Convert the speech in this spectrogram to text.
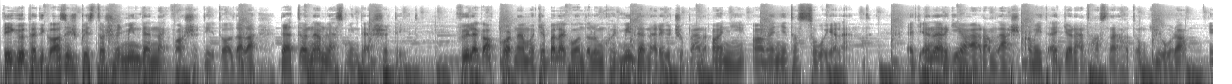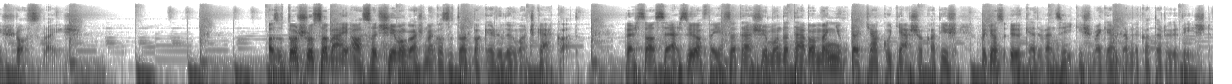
Végül pedig az is biztos, hogy mindennek van sötét oldala, de ettől nem lesz minden sötét. Főleg akkor nem, hogyha belegondolunk, hogy minden erő csupán annyi, amennyit a szó jelent. Egy energiaáramlás, amit egyaránt használhatunk jóra és rosszra is. Az utolsó szabály az, hogy simogass meg az utatba kerülő macskákat. Persze a szerző a fejezet első mondatában megnyugtatja a kutyásokat is, hogy az ő kedvenceik is megérdemlik a törődést.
